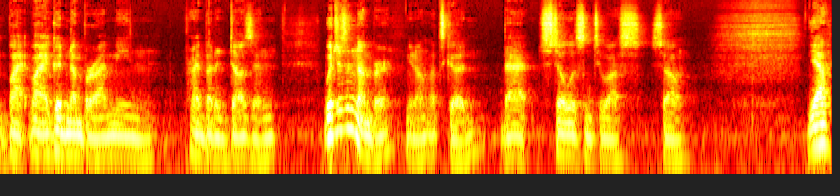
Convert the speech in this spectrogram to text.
By by a good number, I mean probably about a dozen, which is a number. You know, that's good. That still listen to us. So, yeah.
